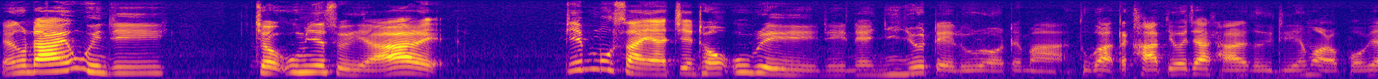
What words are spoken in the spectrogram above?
ရန်ကုန်တိုင်းဝင်ကြီးချုပ်ဦးမြင့်ဆွေရတဲ့ ပြစ်မှုဆိုင်ရာကျင့်ထုံးဥပဒေတွေနဲ့ညီညွတ်တယ်လို့တော့ဒီမှာသူကတခါပြောကြားထားတယ်ဆိုပြီးဒီထဲမှာတော့ဖော်ပြ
